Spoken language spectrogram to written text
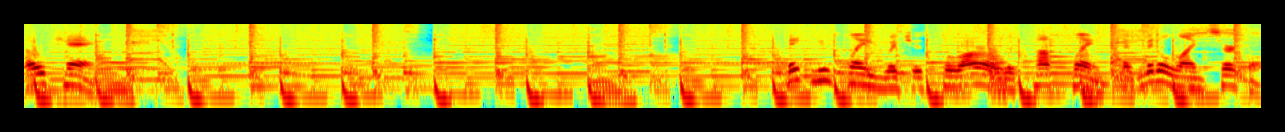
OK. Make new plane which is parallel with top plane, at middle line circle.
